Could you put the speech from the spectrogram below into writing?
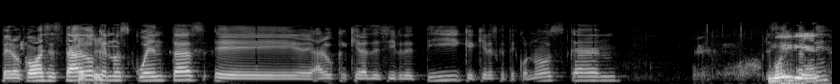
Pero ¿cómo has estado? Sí. ¿Qué nos cuentas? Eh, ¿Algo que quieras decir de ti? ¿Que quieres que te conozcan? Muy bien,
